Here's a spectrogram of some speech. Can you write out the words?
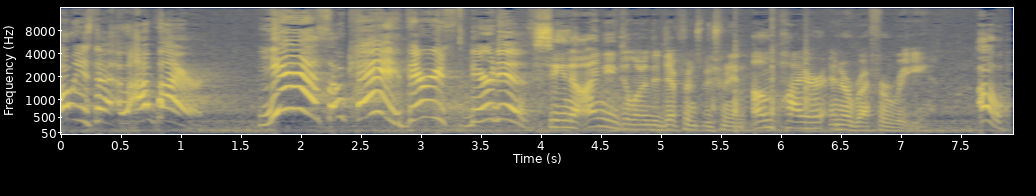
Oh, he's the umpire. Yes. Okay. There is. There it is. Now I need to learn the difference between an umpire and a referee. Oh,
